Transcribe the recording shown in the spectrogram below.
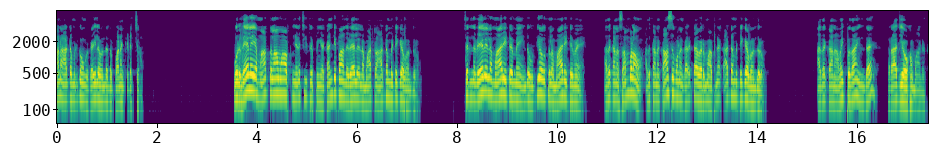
ஆனால் ஆட்டோமேட்டிக்காக உங்கள் கையில் வந்து அந்த பணம் கிடைச்சிரும். ஒரு வேலையை மாற்றலாமா அப்படின்னு நினச்சிக்கிட்டு இருப்பீங்க. கண்டிப்பாக அந்த வேலையில் மாற்றம் ஆட்டோமேட்டிக்காக வந்துடும் சரி இந்த வேலையில் மாறிட்டோமே இந்த உத்தியோகத்தில் மாறிட்டோமே அதுக்கான சம்பளம் அதுக்கான காசு பணம் கரெக்டாக வருமா அப்படின்னா ஆட்டோமேட்டிக்காக வந்துடும் அதற்கான அமைப்பு தான் இந்த ராஜயோகமானது.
